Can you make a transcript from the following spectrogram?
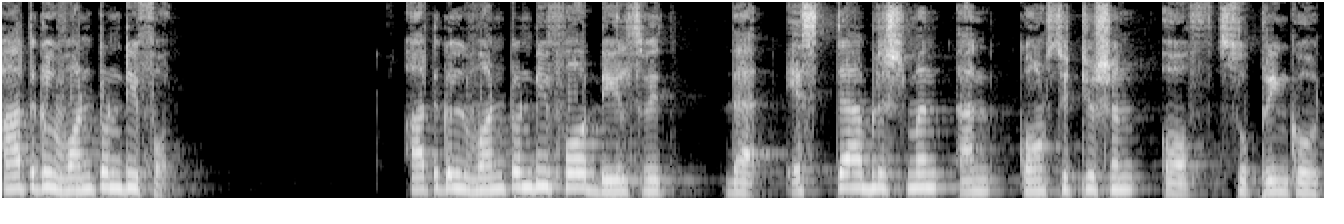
Article 124. Article 124 deals with the establishment and constitution of Supreme Court.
